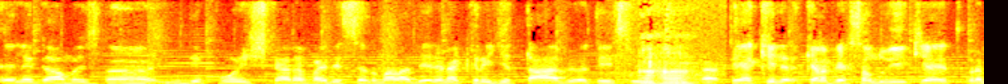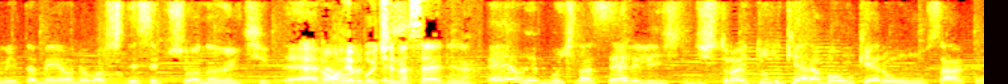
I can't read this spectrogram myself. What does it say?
é legal, mas. Ah, e depois, cara, vai descendo uma ladeira inacreditável até esse último, Aham. cara. Tem aquele, aquela versão do Wii que é, pra mim também é um negócio decepcionante. É, não, um reboot na série, né? É, o reboot na série, eles destrói tudo que era bom, que era um, saca?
